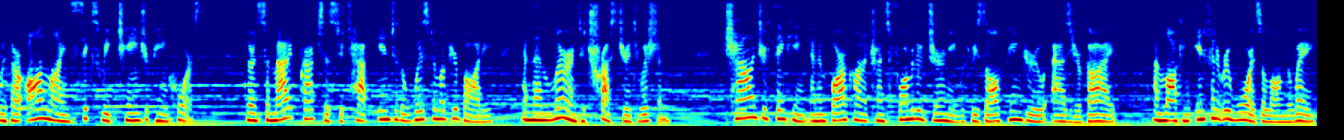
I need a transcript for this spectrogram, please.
with our online six week Change Your Pain course. Learn somatic practices to tap into the wisdom of your body and then learn to trust your intuition. Challenge your thinking and embark on a transformative journey with Resolve Pain Guru as your guide, unlocking infinite rewards along the way.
